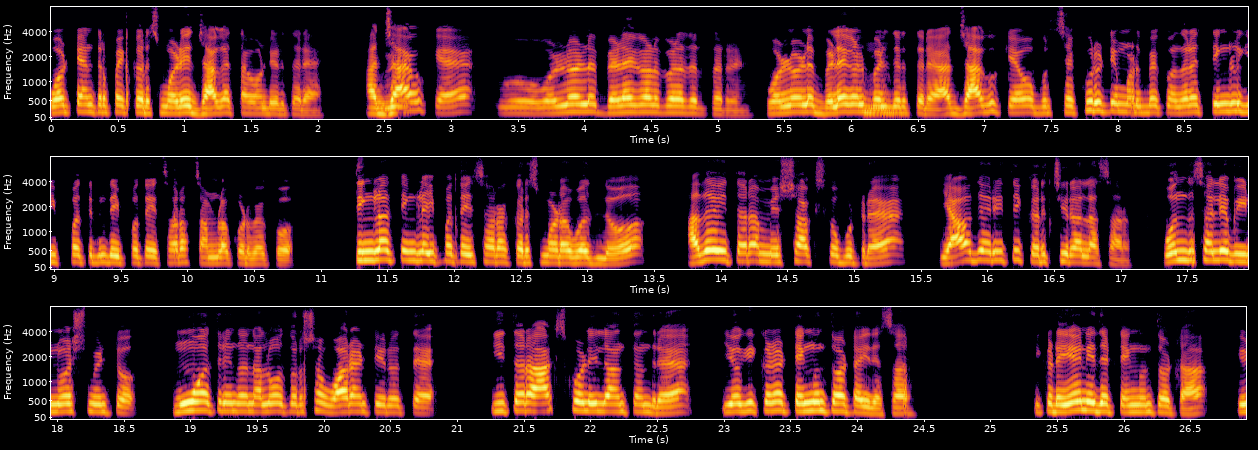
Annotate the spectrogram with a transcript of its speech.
ಕೋಟ್ಯಾಂತರ ರೂಪಾಯಿ ಖರ್ಚು ಮಾಡಿ ಜಾಗ ತಗೊಂಡಿರ್ತಾರೆ. ಆ ಜಾಗಕ್ಕೆ ಒಳ್ಳೊಳ್ಳೆ ಬೆಳೆಗಳು ಬೆಳೆದಿರ್ತಾರೆ. ಒಳ್ಳೊಳ್ಳೆ ಬೆಳೆಗಳು ಬೆಳೆದಿರ್ತಾರೆ. ಆ ಜಾಗಕ್ಕೆ ಒಬ್ರು ಸೆಕ್ಯೂರಿಟಿ ಮಾಡ್ಬೇಕು ಅಂದ್ರೆ ತಿಂಗ್ಳಿಗೆ ಇಪ್ಪತ್ತರಿಂದ ಇಪ್ಪತ್ತೈದು ಸಾವಿರ ಸಂಬಳ ಕೊಡ್ಬೇಕು. ತಿಂಗಳ ತಿಂಗಳ ಇಪ್ಪತ್ತೈದು ಸಾವಿರ ಖರ್ಚು ಮಾಡೋ ಬದಲು ಅದೇ ಈ ತರ ಮೆಶ್ ಹಾಕ್ಸ್ಕೊಬಿಟ್ರೆ ಯಾವ್ದೇ ರೀತಿ ಖರ್ಚಿರಲ್ಲ ಸರ್ ಒಂದು ಸಲ ಇನ್ವೆಸ್ಟ್ಮೆಂಟ್ ಮೂವತ್ತರಿಂದ ನಲ್ವತ್ತು ವರ್ಷ ವಾರಂಟಿ ಇರುತ್ತೆ. ಈ ತರ ಹಾಕ್ಸ್ಕೊಳ್ಳಿಲ್ಲ ಅಂತಂದ್ರೆ ಇವಾಗ ಈ ಕಡೆ ತೆಂಗಿನ ತೋಟ ಇದೆ ಸರ್ ಈ ಕಡೆ ಏನಿದೆ ತೆಂಗಿನ ತೋಟ? ಈ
